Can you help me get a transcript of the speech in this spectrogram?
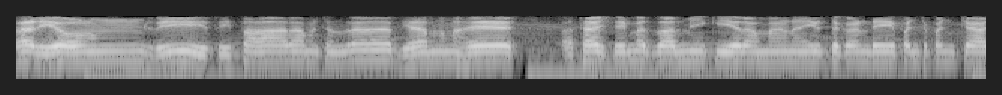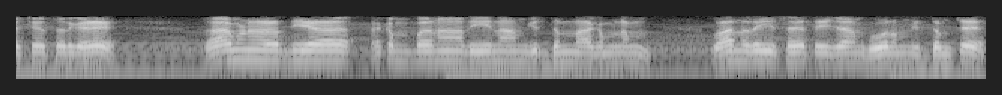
हरि ओम् श्री सीतारामचन्द्राभ्यां नमः। अथ श्रीमद् वाल्मीकि रामायण युद्धकाण्डे पञ्चपञ्चाश सर्ग रावणाद्य अकम्पनादीनां युद्धम् आगमनम् वानरैः सह तेषां घोरं युद्धं च।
